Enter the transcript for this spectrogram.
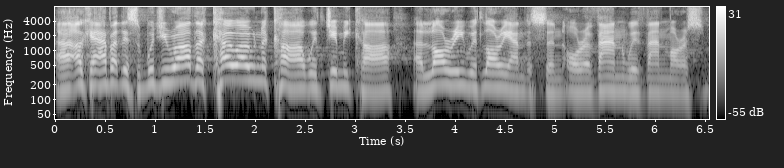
Uh, okay, how about this? Would you rather co-own a car with Jimmy Carr, a lorry with Laurie Anderson, or a van with Van Morrison?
